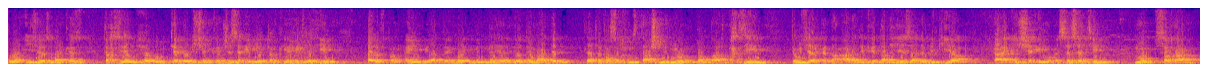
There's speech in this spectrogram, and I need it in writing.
وإنجاز مركز تخزين الحبوب التابع للشركة الجزائرية التركية ب 30 ألف طن أي يعطي معدل 3.15 مليون قنطار تخزين. توزيع قطع أراضي في تلحيز على ملكية مع إنشاء مؤسسات مصغرة.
